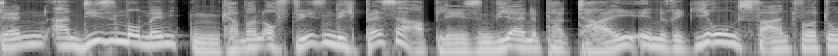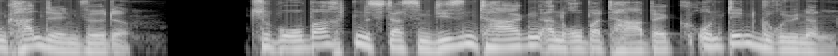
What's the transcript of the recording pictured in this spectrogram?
Denn an diesen Momenten kann man oft wesentlich besser ablesen, wie eine Partei in Regierungsverantwortung handeln würde. Zu beobachten ist das in diesen Tagen an Robert Habeck und den Grünen.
